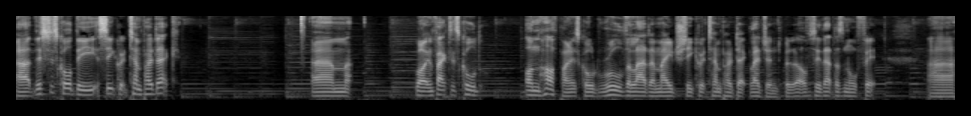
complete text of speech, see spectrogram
Uh, this is called the Secret Tempo deck. Um, well, in fact, it's called on Hearthpwn. It's called Rule the Ladder Mage Secret Tempo Deck Legend, but obviously that doesn't all fit uh,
